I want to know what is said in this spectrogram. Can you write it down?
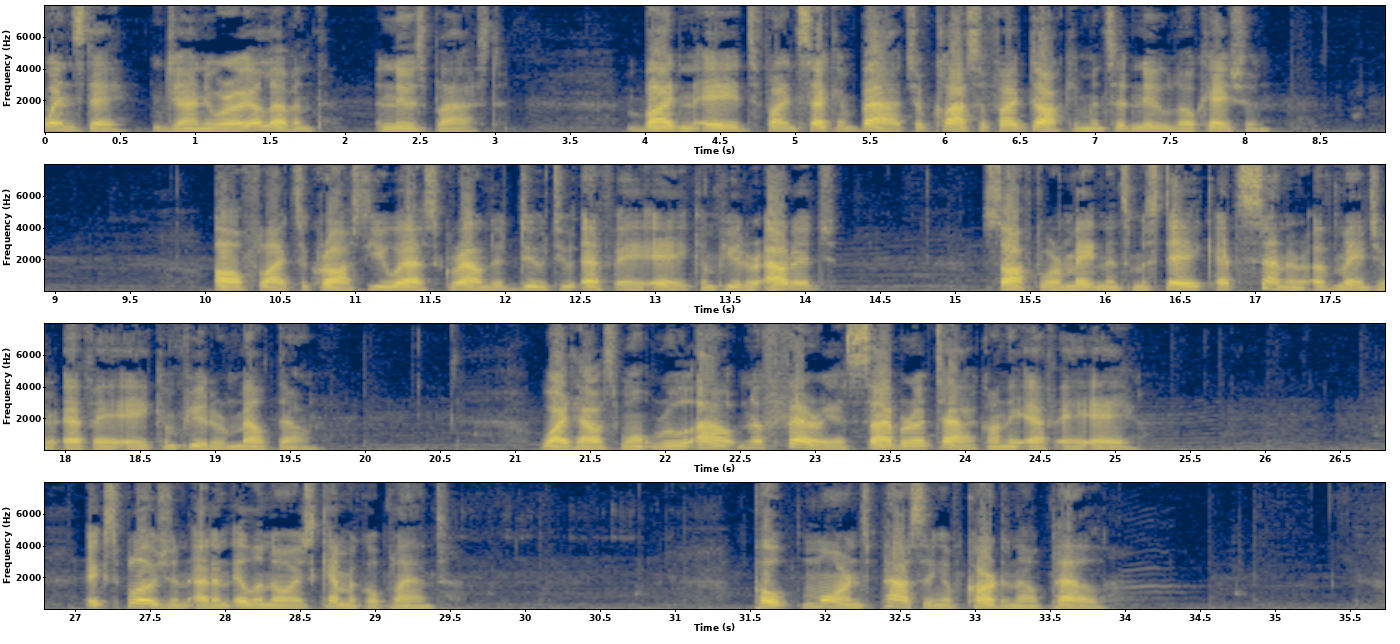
Wednesday, January 11th. News blast. Biden aides find second batch of classified documents at new location. All flights across U.S. grounded due to FAA computer outage. Software maintenance mistake at center of major FAA computer meltdown. White House won't rule out nefarious cyber attack on the FAA. Explosion at an Illinois chemical plant. Pope mourns passing of Cardinal Pell.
